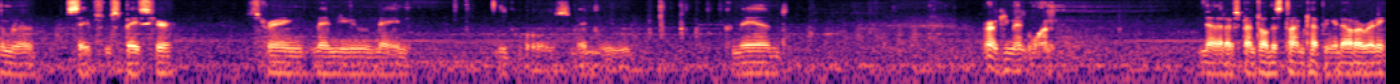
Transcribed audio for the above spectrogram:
I'm going to save some space here. String menu name equals menu command argument 1. Now that I've spent all this time typing it out already.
